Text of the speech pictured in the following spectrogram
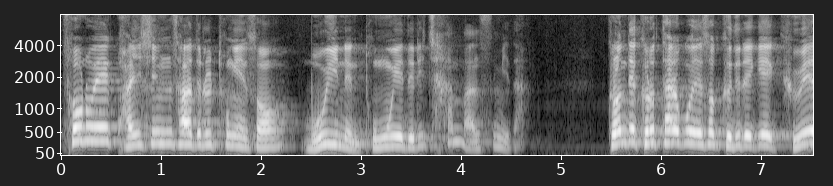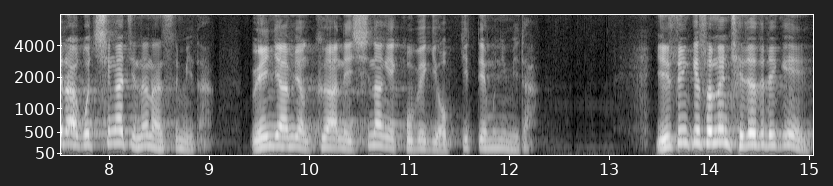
서로의 관심사들을 통해서 모이는 동호회들이 참 많습니다. 그런데 그렇다고 해서 그들에게 교회라고 칭하지는 않습니다. 왜냐하면 그 안에 신앙의 고백이 없기 때문입니다. 예수님께서는 제자들에게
